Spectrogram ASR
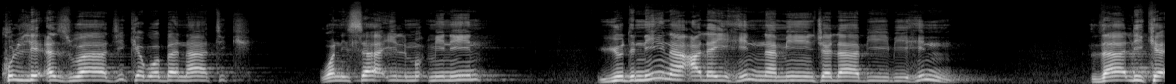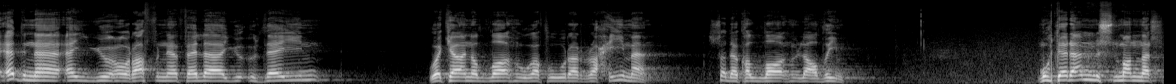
كل أزواجك وبناتك ونساء المؤمنين يدنين عليهن من جلابيبهن. ذلك أدنى أن يعرفن فلا يؤذين وكان الله غفورا رحيما صدق الله العظيم Muhterem Müslümanlar,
